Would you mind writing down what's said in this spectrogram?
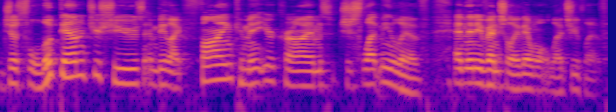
just look down at your shoes and be like, fine, commit your crimes, just let me live. And then eventually they won't let you live.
